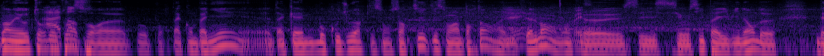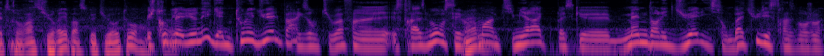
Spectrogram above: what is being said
Non, mais autour de Ah, toi, pour, euh, pour, pour t'accompagner, tu as quand même beaucoup de joueurs qui sont sortis, qui sont importants Ouais. habituellement. Donc, Ouais, c'est euh, c'est c'est aussi pas évident de- d'être rassuré parce que tu es autour. Mais je trouve que les Lyonnais gagnent tous les duels, par exemple. Tu vois, enfin, Strasbourg, c'est Ouais. vraiment un petit miracle parce que même dans les duels, ils sont battus les Strasbourgeois.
